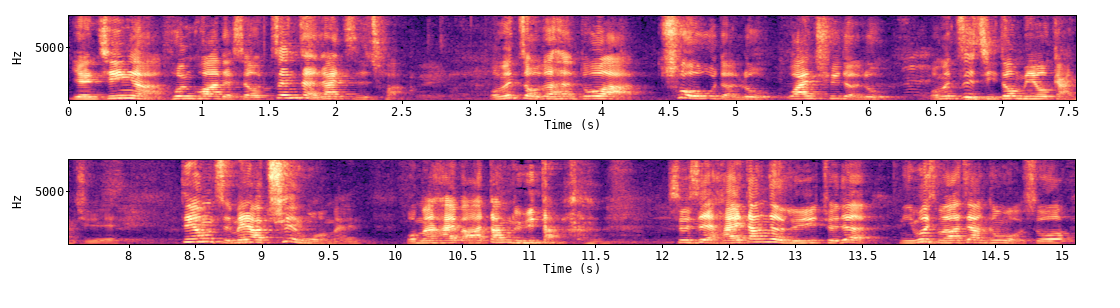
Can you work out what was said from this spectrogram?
眼睛啊昏花的时候，真的在直闯。我们走了很多啊错误的路、弯曲的路，我们自己都没有感觉。弟兄姊妹要劝我们，我们还把它当驴打，是不是？还当着驴，觉得你为什么要这样跟我说？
